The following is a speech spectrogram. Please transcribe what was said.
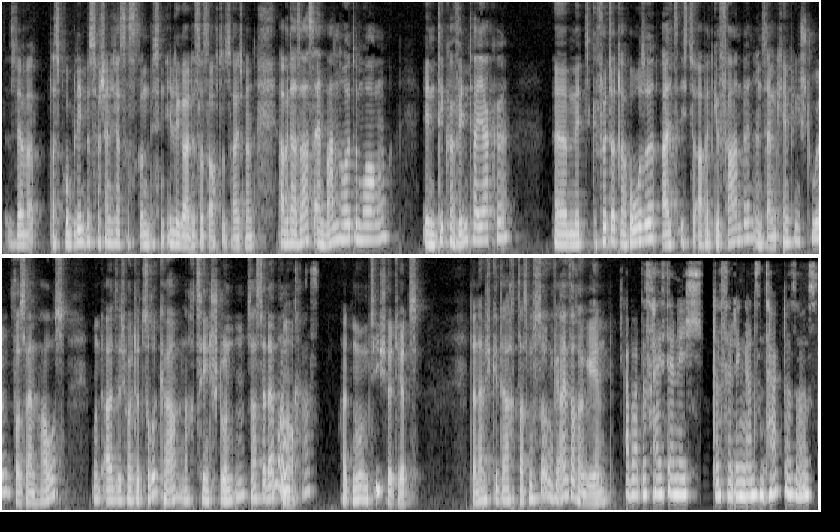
Das Problem ist wahrscheinlich, dass das so ein bisschen illegal ist, das aufzuzeichnen. Aber da saß ein Mann heute Morgen in dicker Winterjacke äh, mit gefütterter Hose, als ich zur Arbeit gefahren bin, in seinem Campingstuhl vor seinem Haus. Und als ich heute zurückkam, nach zehn Stunden, saß er da immer Oh, noch. krass. Halt nur im T-Shirt jetzt. Dann habe ich gedacht, das muss doch irgendwie einfacher gehen. Aber das heißt ja nicht, dass er den ganzen Tag da saß.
